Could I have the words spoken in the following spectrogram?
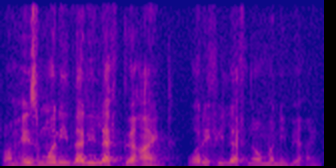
From his money that he left behind. What if he left no money behind?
